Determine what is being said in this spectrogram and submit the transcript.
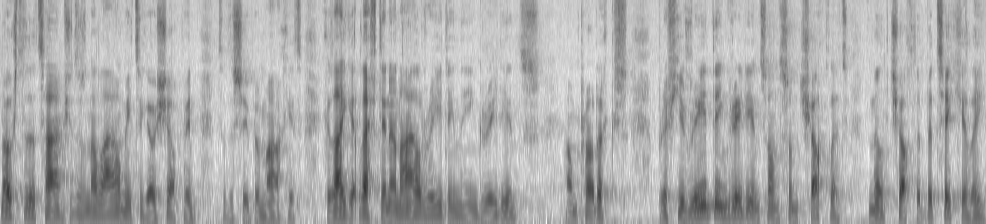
Most of the time, she doesn't allow me to go shopping to the supermarket because I get left in an aisle reading the ingredients on products. But if you read the ingredients on some chocolate, milk chocolate particularly,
